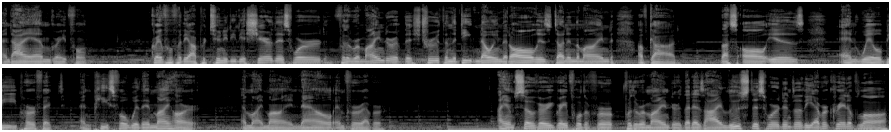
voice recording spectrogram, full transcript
And I am grateful. Grateful for the opportunity to share this word, for the reminder of this truth, and the deep knowing that all is done in the mind of God. Thus, all is and will be perfect and peaceful within my heart and my mind now and forever. I am so very grateful for, for the reminder that as I loose this word into the ever creative law,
